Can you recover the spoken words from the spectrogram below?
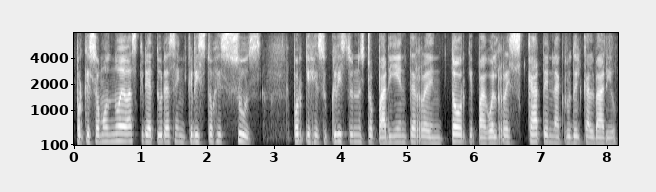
porque somos nuevas criaturas en Cristo Jesús porque Jesucristo es nuestro pariente redentor que pagó el rescate en la cruz del Calvario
